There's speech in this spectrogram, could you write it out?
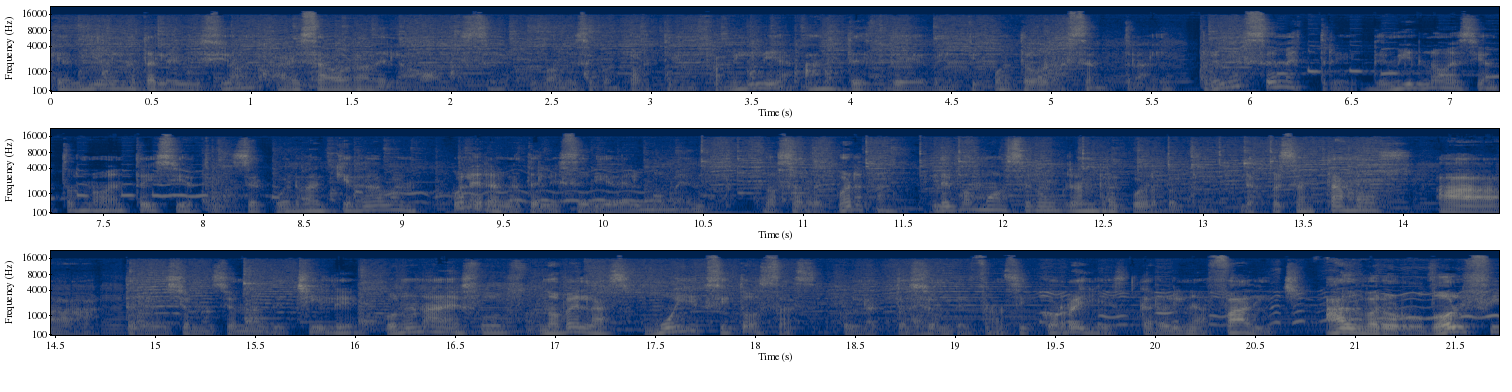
que había en la televisión a esa hora de la 11, donde se compartía en familia antes de 24 horas central. Primer semestre de 1997. ¿Se acuerdan qué daban? ¿Cuál era la teleserie del momento? ¿No se recuerdan? Les vamos a hacer un gran recuerdo aquí. Les presentamos a Televisión Nacional de Chile con una de sus novelas muy exitosas, con la actuación de Francisco Reyes, Carolina Fadich, Álvaro Rudolfi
